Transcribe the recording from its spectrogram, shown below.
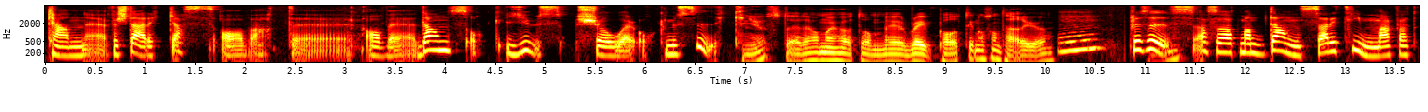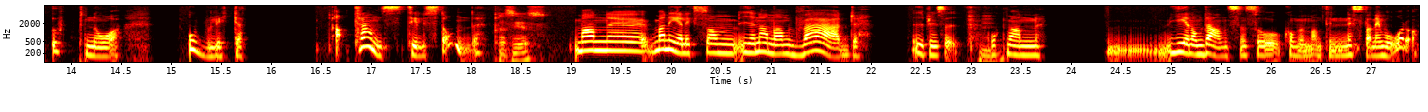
kan eh, förstärkas av, att, eh, av dans och ljusshower och musik. Just det, det har man ju hört om med ravepartyn och sånt här ju. Precis, alltså att man dansar i timmar för att uppnå olika ja, transtillstånd. Precis. Man, eh, man är liksom i en annan värld i princip. Och man mm, genom dansen så kommer man till nästa nivå då.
